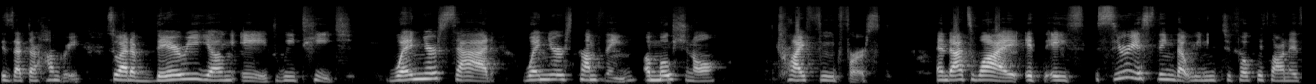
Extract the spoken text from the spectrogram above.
is that they're hungry. So at a very young age, we teach when you're sad, when you're something emotional, try food first. And that's why it's a serious thing that we need to focus on is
